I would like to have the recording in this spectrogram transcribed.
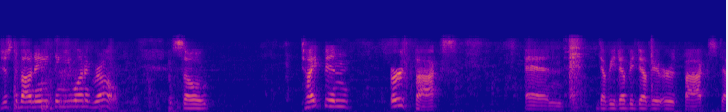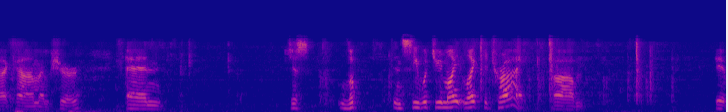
just about anything you want to grow. So type in Earthbox and www.earthbox.com, I'm sure, and just look and see what you might like to try. Um, it,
